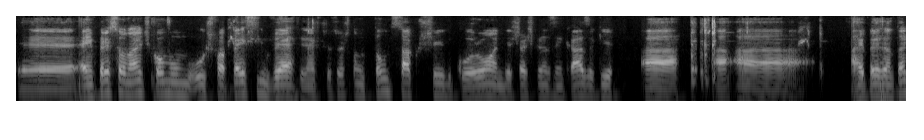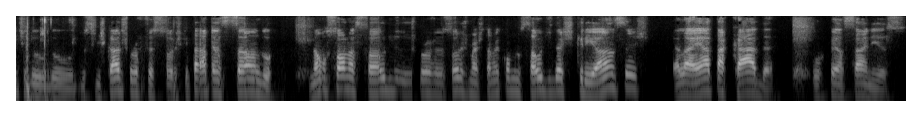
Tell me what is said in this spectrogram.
É, é impressionante como os papéis se invertem, né? As pessoas estão tão de saco cheio do corona, deixar as crianças em casa, que a, a, a, a representante do, do, do, Sindicato dos Professores, que está pensando não só na saúde dos professores, mas também como na saúde das crianças, ela é atacada por pensar nisso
